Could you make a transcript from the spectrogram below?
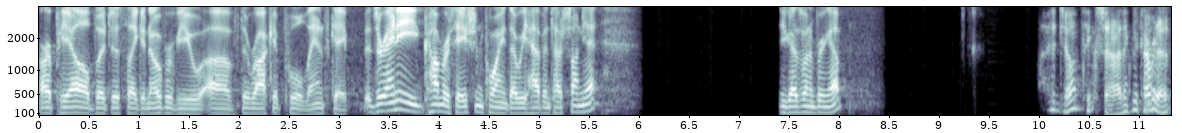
RPL, but just like an overview of the rocket pool landscape. Is there any conversation point that we haven't touched on yet? You guys want to bring up? I don't think so. I think we covered it.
